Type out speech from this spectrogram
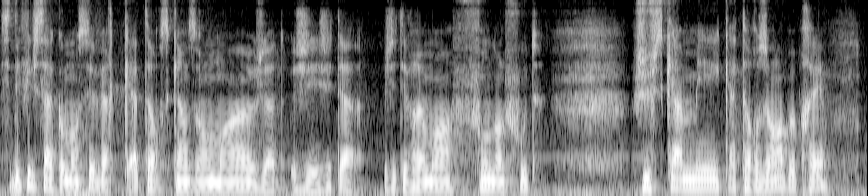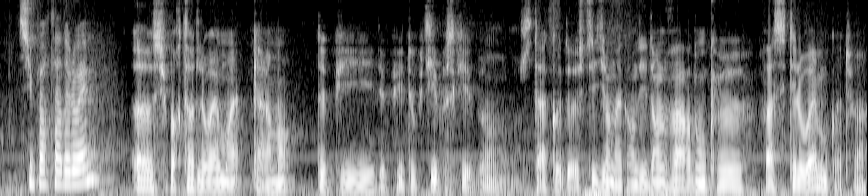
Cinéphile, ça a commencé vers 14-15 ans, moi. J'étais vraiment à fond dans le foot. Jusqu'à mes 14 ans, à peu près. Supporter de l'OM Euh, supporter de l'OM, ouais, carrément. Depuis, depuis tout petit, parce que bon, c'était à côté. Je t'ai dit, on a grandi dans le Var, donc euh, enfin, c'était l'OM, quoi, tu vois.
